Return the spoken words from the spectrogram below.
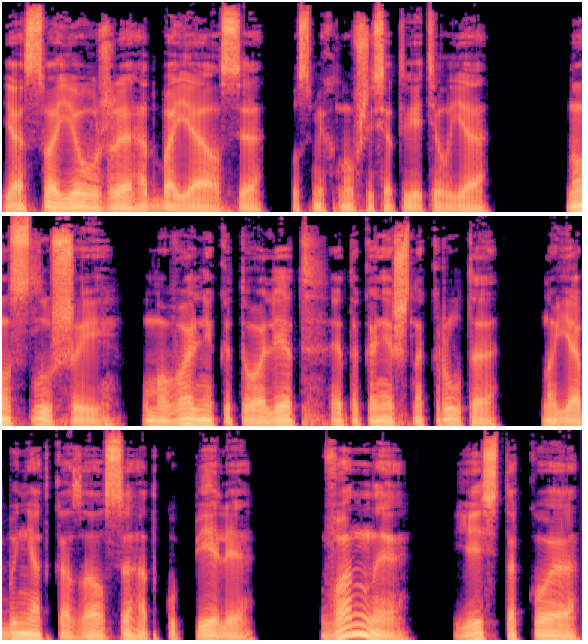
я свое уже отбоялся», — усмехнувшись, ответил я. «Но слушай, умывальник и туалет — это, конечно, круто, но я бы не отказался от купели. Ванны? Есть такое.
